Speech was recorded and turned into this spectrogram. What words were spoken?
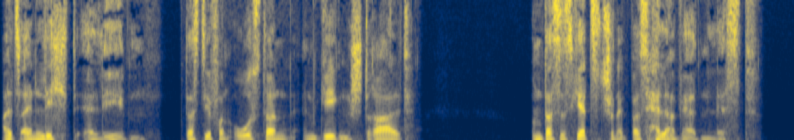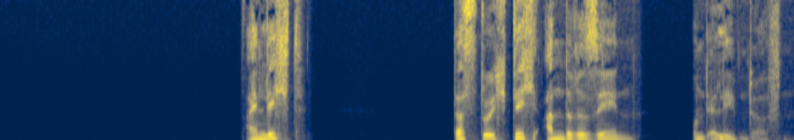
als ein Licht erleben, das dir von Ostern entgegenstrahlt und das es jetzt schon etwas heller werden lässt. Ein Licht, das durch dich andere sehen und erleben dürfen.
